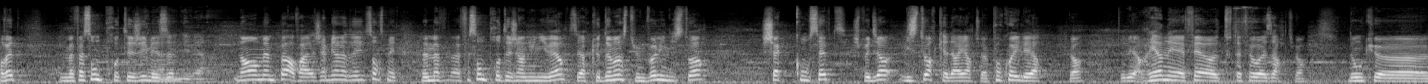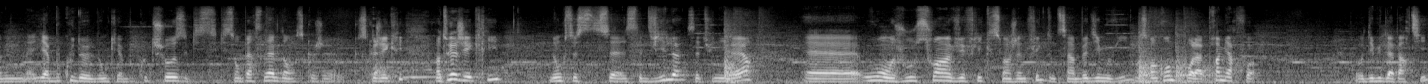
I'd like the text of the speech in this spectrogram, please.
En fait, ma façon de protéger mes. Un univers. Non, même pas. Enfin, j'aime bien la donner de sens, mais ma, ma façon de protéger un univers, c'est-à-dire que demain, si tu me voles une histoire, chaque concept, je peux dire l'histoire qu'il y a derrière, tu vois. Pourquoi il est là, tu vois. Rien n'est fait euh, tout à fait au hasard, tu vois. Donc, euh, il y a beaucoup de, donc il y a beaucoup de choses qui, qui sont personnelles dans ce que je, ce que j'ai écrit. En tout cas, j'ai écrit donc ce- ce- cette ville, cet univers. euh, où on joue soit un vieux flic, soit un jeune flic, donc c'est un buddy movie. On se rencontre pour la première fois au début de la partie.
